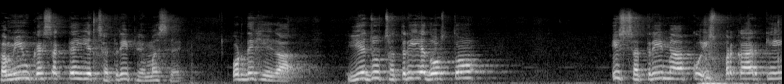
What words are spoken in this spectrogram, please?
हम यूँ कह सकते हैं, ये छतरी फ़ेमस है। और देखिएगा, ये जो छतरी है दोस्तों, इस छतरी में आपको इस प्रकार की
